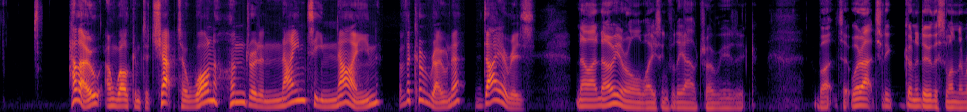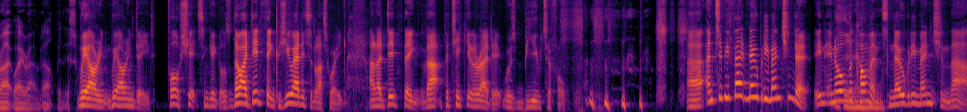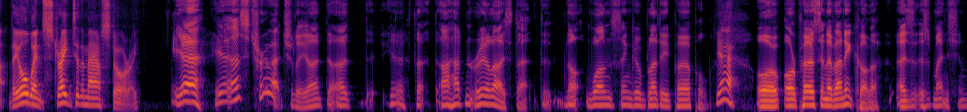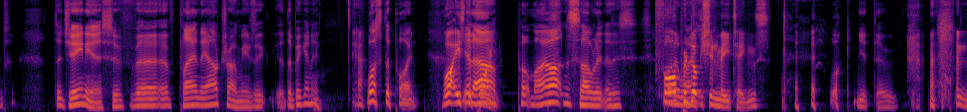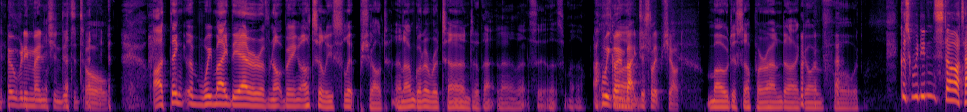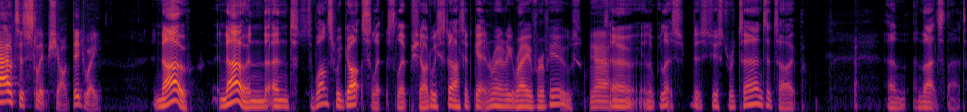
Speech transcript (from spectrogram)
Hello and welcome to chapter 199 of the Corona Diaries. Now I know you're all waiting for the outro music, but uh, we're actually going to do this one the right way round, aren't we? This week? We are in, we are indeed for shits and giggles. Though I did think because you edited last week, and I did think that particular edit was beautiful. uh, and to be fair, nobody mentioned it in in all the comments. Nobody mentioned that. They all went straight to the mouse story. Yeah, yeah, that's true. Actually, I, I yeah, that I hadn't realised that. not one single bloody purple Yeah. or or person of any colour as has mentioned the genius of uh, of playing the outro music at the beginning. Yeah. What's the point? What is you the know, point? put my heart and soul into this. Four waste. production meetings What can you do? and nobody mentioned it at all. I think we made the error of not being utterly slipshod, and I'm going to return to that now. That's it. That's my. Are we going back to Slipshod? modus operandi going forward? Because we didn't start out as Slipshod, did we? No, no, and and once we got slip slipshod, we started getting really rave reviews. Yeah. So let's let's just return to type, and, and that's that.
